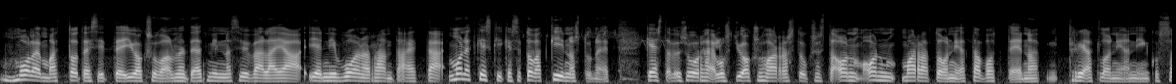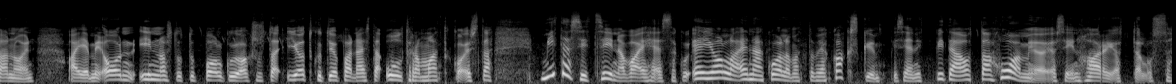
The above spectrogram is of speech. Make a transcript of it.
molemmat totesitte juoksuvalmentajat Minna Syvälä ja Jenni Vuonoranta, että monet keskikäiset ovat kiinnostuneet kestävyysurheilusta, juoksuharrastuksesta. On, on maratonia tavoitteena, triatlonia niin kuin sanoin aiemmin. On innostuttu polkujuoksusta, jotkut jopa näistä ultramatkoista. Mitä sitten siinä vaiheessa, kun ei olla enää kuolemattomia kaksikymppisiä, niin pitää ottaa huomioon jo siinä harjoittelussa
